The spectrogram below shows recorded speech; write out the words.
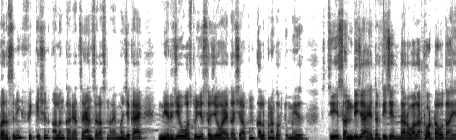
पर्सनिफिकेशन अलंकार याचा ॲन्सर असणार आहे. म्हणजे काय? निर्जीव वस्तू जी सजीव आहेत अशी आपण कल्पना करतो. म्हणजे ती संधी जी आहे तर तिची दरवाजा ठोठावत आहे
